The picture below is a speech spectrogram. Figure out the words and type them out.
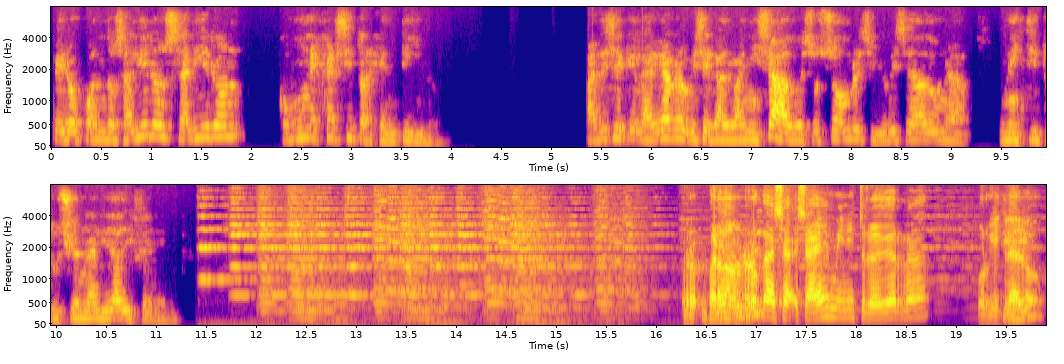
pero cuando salieron, salieron como un ejército argentino. Parece que la guerra hubiese galvanizado a esos hombres y le hubiese dado una, institucionalidad diferente. perdón, Roca ya, es ministro de guerra, porque claro,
